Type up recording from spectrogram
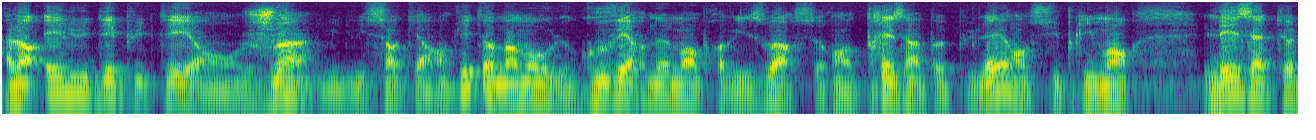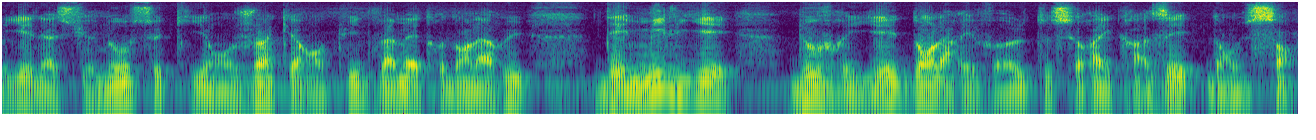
Alors, élu député en juin 1848, au moment où le gouvernement provisoire se rend très impopulaire en supprimant les ateliers nationaux, ce qui en juin 48 va mettre dans la rue des milliers d'ouvriers dont la révolte sera écrasée dans le sang.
